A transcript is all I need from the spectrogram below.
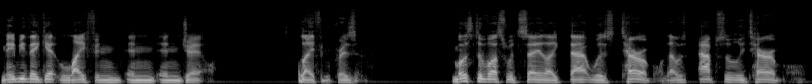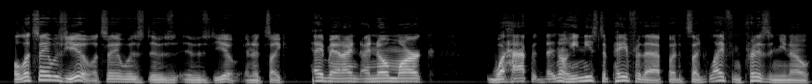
Maybe they get life in, in, in jail, life in prison most of us would say like that was terrible. That was absolutely terrible. Well, let's say it was you. Let's say it was it was it was you, and it's like, hey man, I, I know Mark. What happened? No, he needs to pay for that, but it's like life in prison. You know,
